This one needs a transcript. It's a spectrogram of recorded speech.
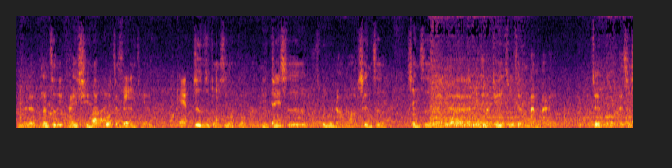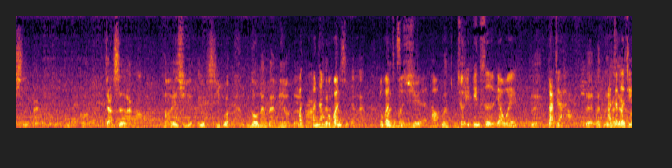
快乐，让自己开心的过着每一天。OK，日子总是要过嘛，你即使纷纷扰扰，甚至甚至那个民进党军事组这样蓝白。最后还是失败，哦，假设了哈，好，也许还有希望。不过蓝白没有合的话，反正不管是很难，不管怎么选哈，不管怎么选，就一定是要为对大家好。对。他这个境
